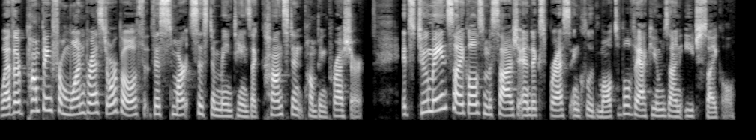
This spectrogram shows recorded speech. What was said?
Whether pumping from one breast or both, this smart system maintains a constant pumping pressure. Its two main cycles, massage and express, include multiple vacuums on each cycle.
